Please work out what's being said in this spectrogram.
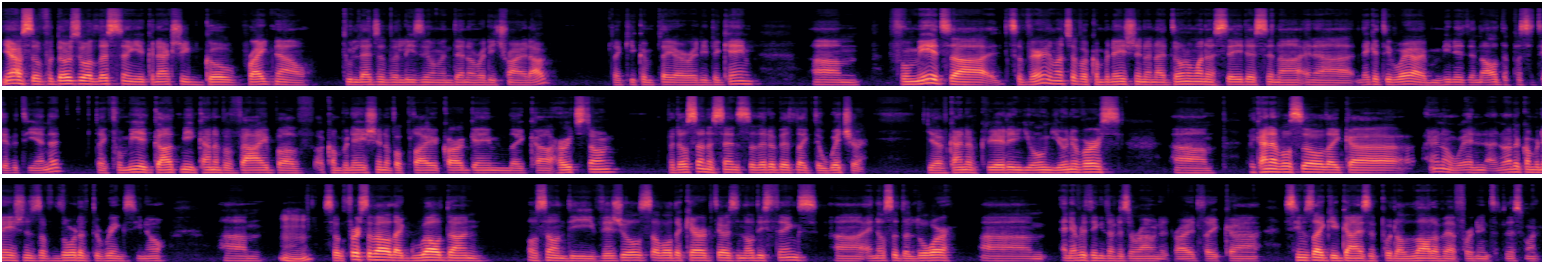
Yeah, so for those who are listening, you can actually go right now to Legend of Elysium and then already try it out. Like you can play already the game. Um, for me, it's uh it's a very much of a combination, and I don't want to say this in a in a negative way. I mean it in all the positivity in it. Like for me, it got me kind of a vibe of a combination of a player card game like uh, Hearthstone, but also in a sense a little bit like The Witcher. You have kind of created your own universe, um, but kind of also like uh, I don't know, and another combinations of Lord of the Rings. You know, um, mm-hmm. so first of all, like well done also on the visuals of all the characters and all these things, uh, and also the lore um, and everything that is around it. Right? Like, uh, seems like you guys have put a lot of effort into this one.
